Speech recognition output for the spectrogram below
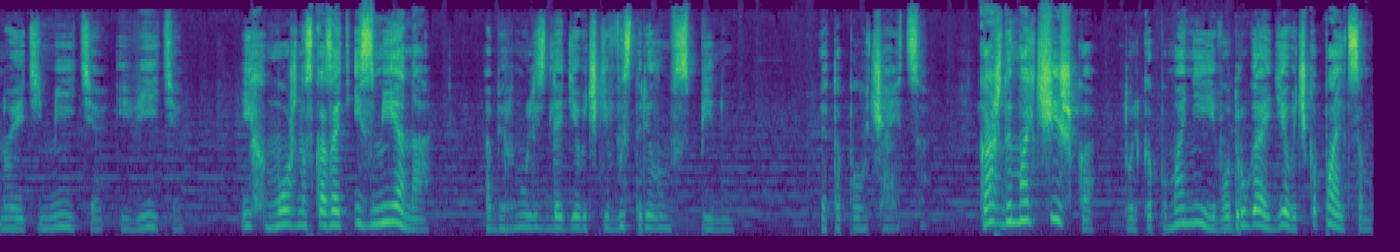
Но эти Митя и Витя, их, можно сказать, измена, обернулись для девочки выстрелом в спину. Это получается. Каждый мальчишка, только помани его другая девочка пальцем,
